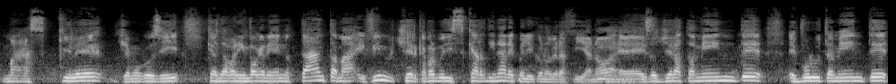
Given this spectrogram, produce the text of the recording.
maschile, diciamo così, che andavano in voga negli anni Ottanta, ma il film cerca proprio di scardinare quell'iconografia, no? È esageratamente e volutamente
